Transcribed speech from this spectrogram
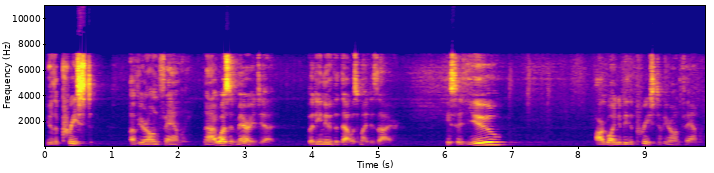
You're the priest of your own family. Now, I wasn't married yet, but he knew that that was my desire. He said, You are going to be the priest of your own family.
